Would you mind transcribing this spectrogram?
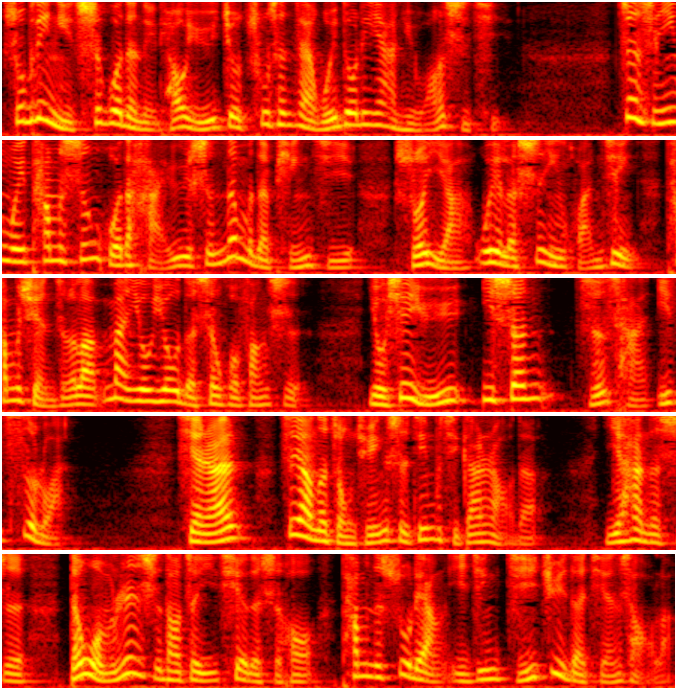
说不定你吃过的哪条鱼就出生在维多利亚女王时期。正是因为他们生活的海域是那么的贫瘠，所以啊，为了适应环境，他们选择了慢悠悠的生活方式。有些鱼一生只产一次卵。显然，这样的种群是经不起干扰的。遗憾的是，等我们认识到这一切的时候，它们的数量已经急剧的减少了。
